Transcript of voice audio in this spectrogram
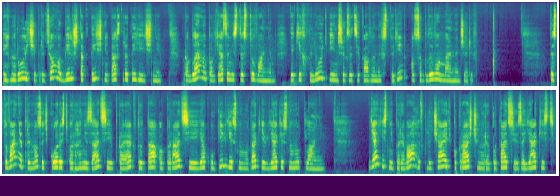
ігноруючи при цьому більш тактичні та стратегічні проблеми, пов'язані з тестуванням, які хвилюють інших зацікавлених сторін, особливо менеджерів. Тестування приносить користь організації проєкту та операції як у кількісному, так і в якісному плані. Якісні переваги включають покращену репутацію за якість,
